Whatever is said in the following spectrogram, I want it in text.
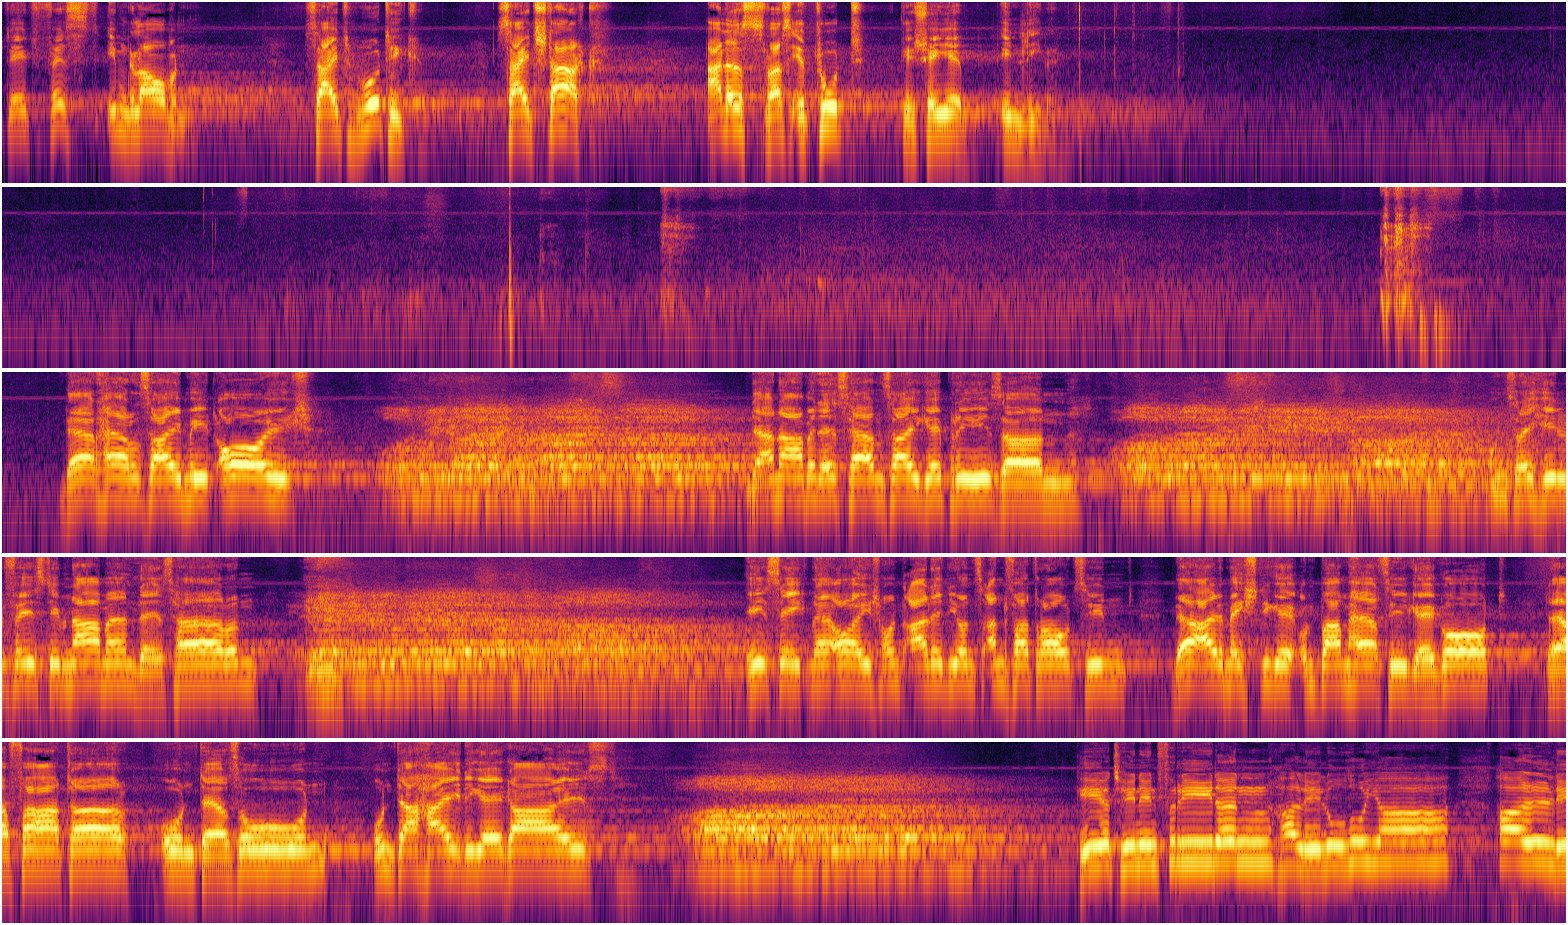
Steht fest im Glauben. Seid mutig. Seid stark. Alles, was ihr tut, geschehe in Liebe. Der Herr sei mit euch. Und mit. Der Name des Herrn sei gepriesen. Unsere Hilfe ist im Namen des Herrn. Ich segne euch und alle, die uns anvertraut sind der allmächtige und barmherzige Gott, der Vater und der Sohn und der Heilige Geist. Amen. Geht hin in Frieden, Halleluja, Halleluja.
